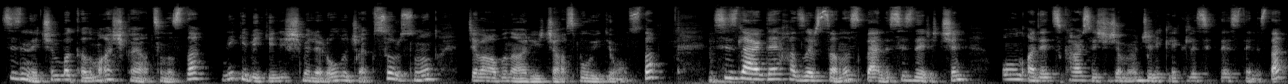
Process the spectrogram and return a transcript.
sizin için bakalım aşk hayatınızda ne gibi gelişmeler olacak sorusunun cevabını arayacağız bu videomuzda. Sizler de hazırsanız ben de sizler için 10 adet kar seçeceğim öncelikle klasik destenizden.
